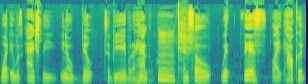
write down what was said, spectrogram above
what it was actually, you know, built to be able to handle. Mm. And so with this, like, how could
